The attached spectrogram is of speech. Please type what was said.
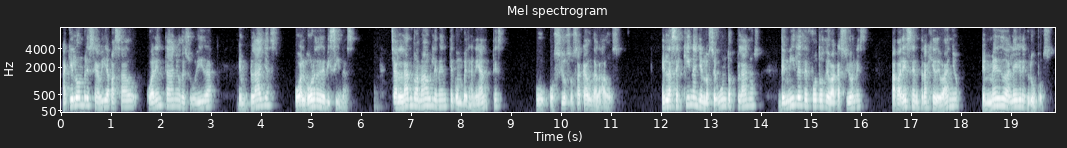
Aquel hombre se había pasado 40 años de su vida en playas o al borde de piscinas, charlando amablemente con veraneantes u ociosos acaudalados. En las esquinas y en los segundos planos de miles de fotos de vacaciones aparece en traje de baño en medio de alegres grupos,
